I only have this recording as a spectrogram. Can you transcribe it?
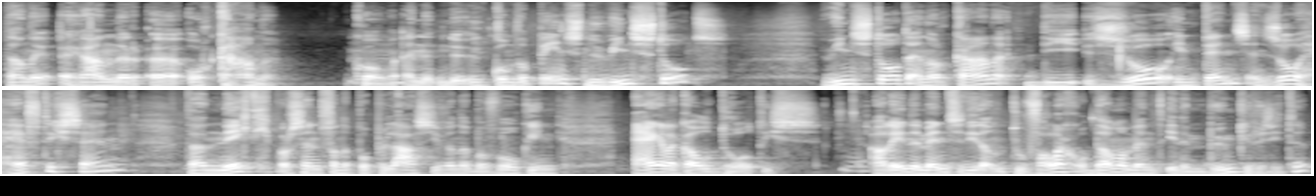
dan gaan er uh, orkanen komen. En er komt opeens een windstoot. Windstoten en orkanen die zo intens en zo heftig zijn dat 90% van de populatie van de bevolking eigenlijk al dood is. Alleen de mensen die dan toevallig op dat moment in een bunker zitten,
